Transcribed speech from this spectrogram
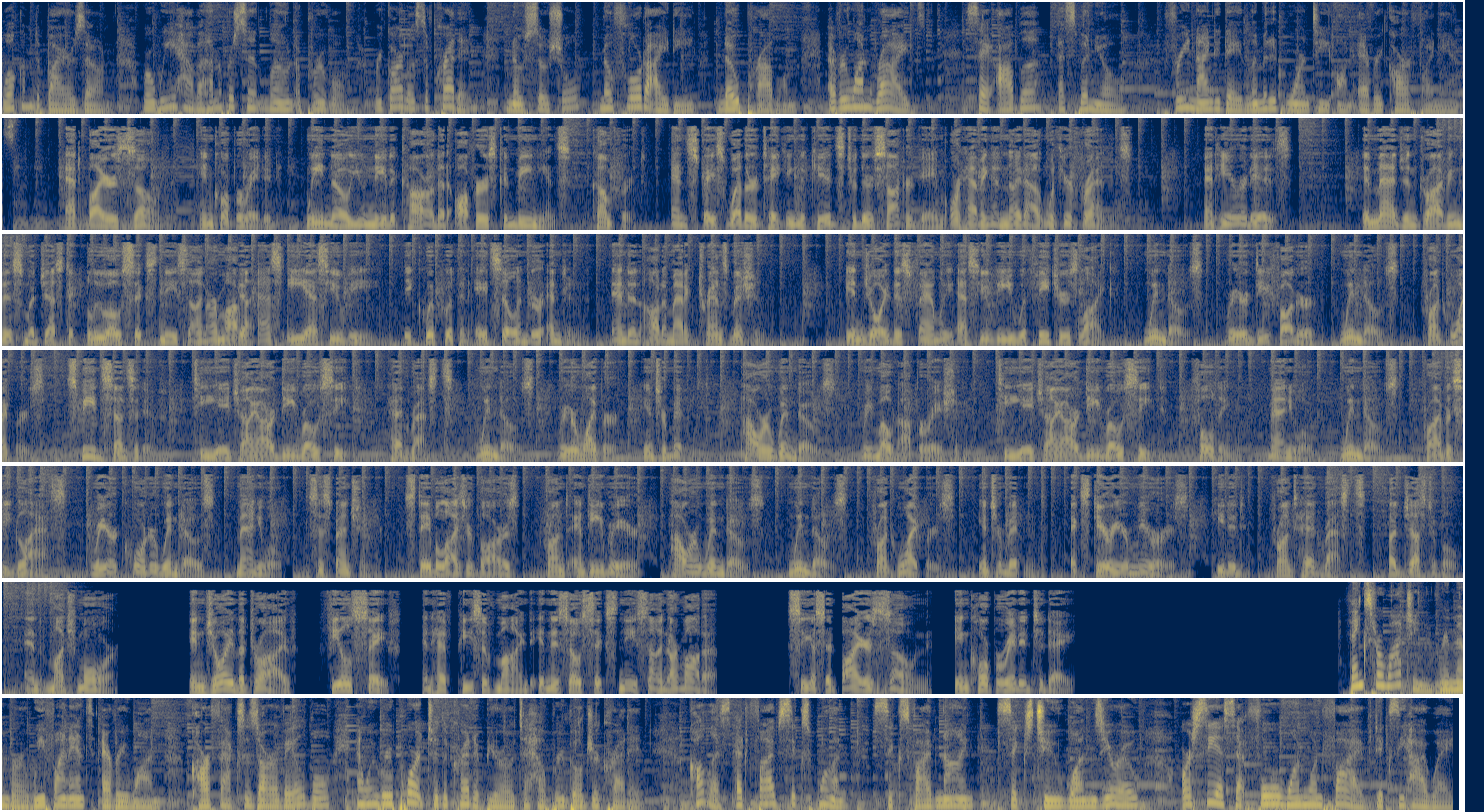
Welcome to Buyer Zone, where we have 100% loan approval, regardless of credit. No social, no Florida ID, no problem. Everyone rides. Se habla español. Free 90 day limited warranty on every car finance. At Buyers Zone, Incorporated, we know you need a car that offers convenience, comfort, and space whether taking the kids to their soccer game or having a night out with your friends. And here it is. Imagine driving this majestic blue 06 Nissan Armada SE SUV, equipped with an 8-cylinder engine and an automatic transmission. Enjoy this family SUV with features like windows, rear defogger, windows, front wipers, speed sensitive, THIRD row seat, headrests, windows, rear wiper, intermittent, power windows, remote operation, THIRD row seat, folding, manual, windows, privacy glass, rear quarter windows, manual, suspension, stabilizer bars, front and rear, power windows, windows, front wipers, intermittent, exterior mirrors, heated, front headrests, adjustable, and much more. Enjoy the drive, feel safe, and have peace of mind in this 06 Nissan Armada. See us at Buyers Zone, Incorporated today. Thanks for watching. Remember, we finance everyone. Carfaxes are available, and we report to the credit bureau to help rebuild your credit. Call us at 561 659 6210 or see us at 4115 Dixie Highway.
